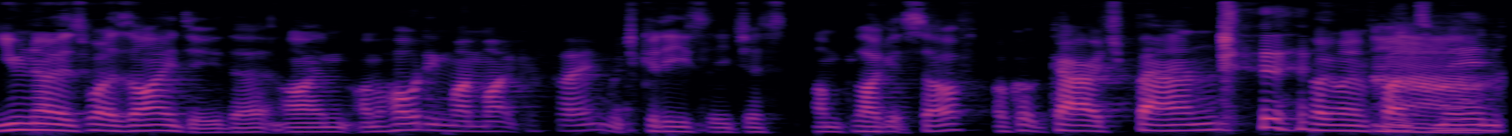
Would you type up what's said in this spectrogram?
you know as well as I do that I'm, I'm holding my microphone, which could easily just unplug itself. I've got Garage Band going on in front of me, and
